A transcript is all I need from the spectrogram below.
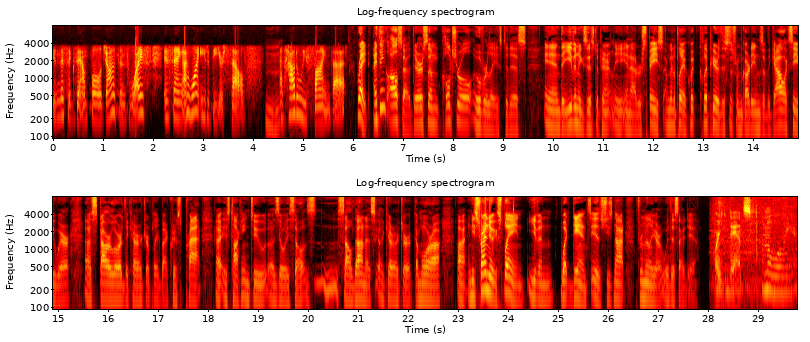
in this example, Jonathan's wife is saying, I want you to be yourself. Mhm. And how do we find that? Right. I think also there are some cultural overlays to this, and they even exist apparently in outer space. I'm going to play a quick clip here. This is from Guardians of the Galaxy, where uh, Star Lord, the character played by Chris Pratt, uh, is talking to uh, Zoe Sal- Saldana's uh, character, Gamora, uh, and he's trying to explain even what dance is. She's not familiar with this idea. Or you can dance. I'm a warrior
